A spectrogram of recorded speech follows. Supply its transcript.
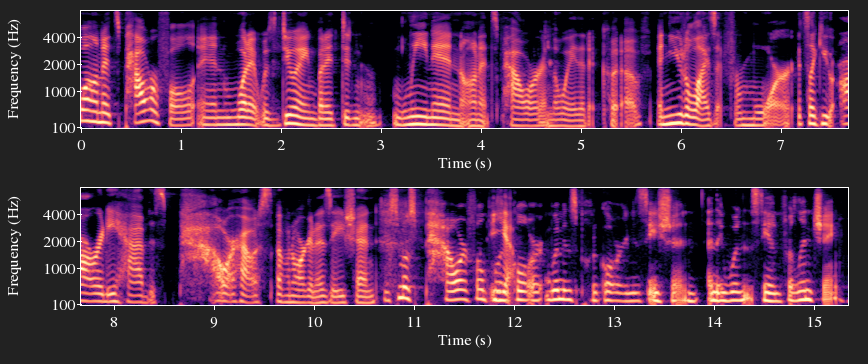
Well, and it's powerful in what it was doing, but it didn't lean in on its power in the way that it could have and utilize it for more. It's like you already have this powerhouse of an organization. It's the most powerful political or women's political organization, and they wouldn't stand for lynching.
